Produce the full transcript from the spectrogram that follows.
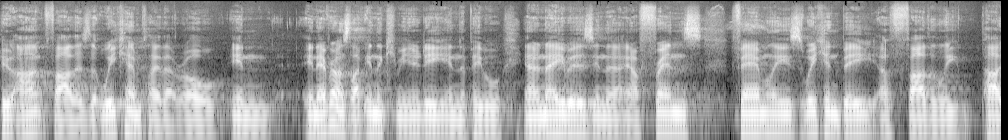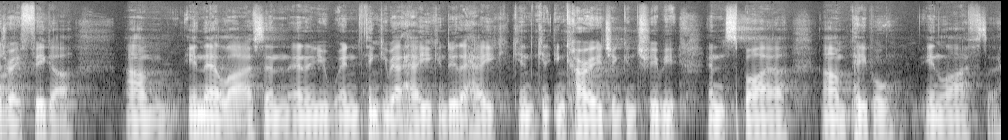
who aren't fathers, that we can play that role in, in everyone's life, in the community, in the people, in our neighbours, in, the, our friends, families. We can be a fatherly Padre figure. Um, in their lives, and, and, you, and thinking about how you can do that, how you can, can encourage and contribute and inspire um, people in life. So.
